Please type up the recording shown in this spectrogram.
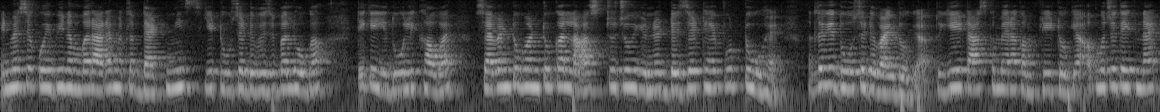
इनमें से कोई भी नंबर आ रहा है मतलब दैट मीन्स ये टू से डिविजिबल होगा। ठीक है, ये दो लिखा हुआ है। सेवन टू वन टू का लास्ट जो यूनिट डिजिट है, वो टू है। मतलब ये दो से डिवाइड हो गया। तो ये टास्क मेरा कंप्लीट हो गया। अब मुझे देखना है,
